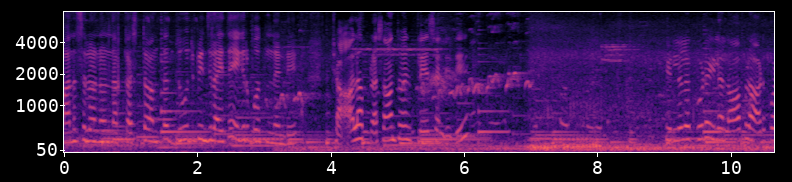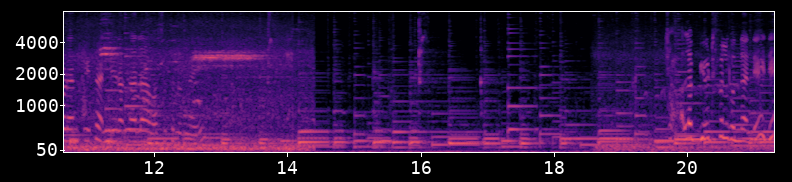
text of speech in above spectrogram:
మనసులోనున్న కష్టం అంతా దూది పింజలు అయితే ఎగిరిపోతుందండి. చాలా ప్రశాంతమైన ప్లేస్ అండి ఇది. పిల్లలకు కూడా ఇలా లోపల ఆడుకోవడానికి అయితే అన్ని రకాల వసతులు ఉన్నాయి. చాలా బ్యూటిఫుల్గా ఉందండి ఇది.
